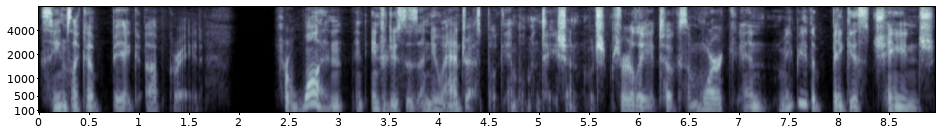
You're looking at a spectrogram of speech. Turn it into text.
seems like a big upgrade. For one, it introduces a new address book implementation, which surely took some work and maybe the biggest change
